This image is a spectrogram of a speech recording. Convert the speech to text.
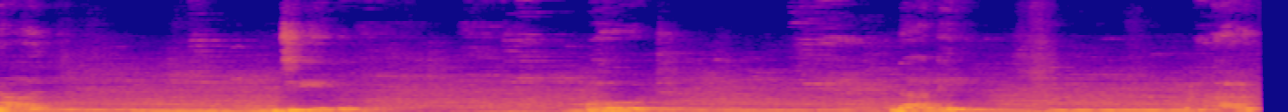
દાંત જીભ હોઠ દાઢી ગળું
